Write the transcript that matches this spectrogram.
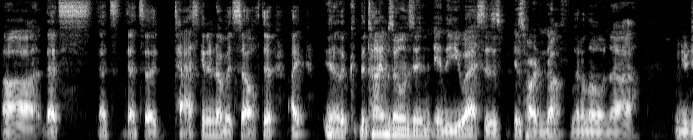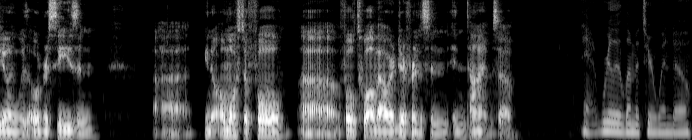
uh, that's that's that's a task in and of itself. The, I you know the, the time zones in, in the U.S. is is hard enough, let alone uh, when you're dealing with overseas and uh, you know almost a full uh, full twelve hour difference in in time. So yeah, really limits your window.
